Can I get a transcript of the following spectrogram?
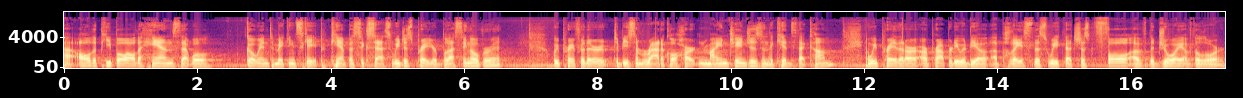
uh, all the people, all the hands that will go into making Skate Camp a success. We just pray your blessing over it. We pray for there to be some radical heart and mind changes in the kids that come. And we pray that our, our property would be a, a place this week that's just full of the joy of the Lord.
